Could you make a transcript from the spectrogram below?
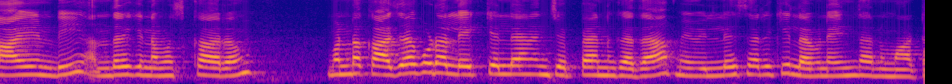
హాయ్ అండి అందరికీ నమస్కారం. మొన్న కాజాగూడ లేక్కి వెళ్ళానని చెప్పాను కదా మేము వెళ్ళేసరికి లెవెన్ అయిందన్నమాట.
